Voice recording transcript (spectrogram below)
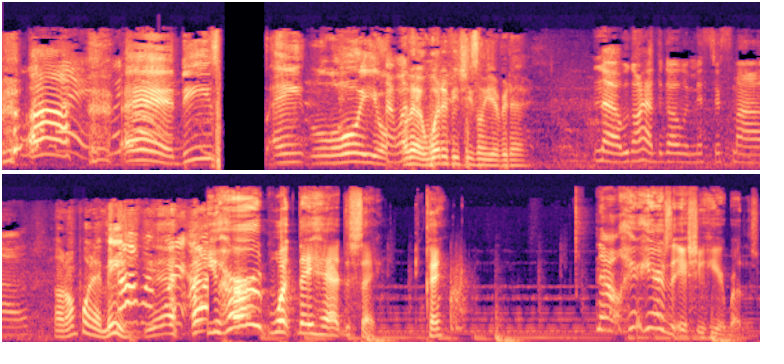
Which one? Which And these ain't loyal. Okay, what if he cheats on you every day? No, we're gonna have to go with Mr. Smile. No, don't point at me. No, yeah. we're- You heard what they had to say, okay? Now, here, here's the issue here, brothers.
